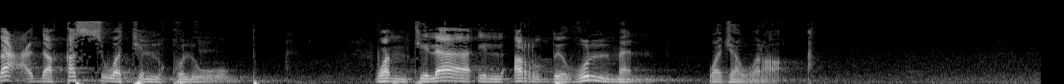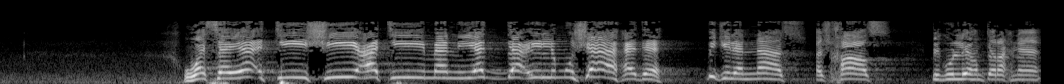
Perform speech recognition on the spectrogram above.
بعد قسوة القلوب وامتلاء الأرض ظلما. وجورا. وسيأتي شيعتي من يدعي المشاهدة. بيجي للناس أشخاص بيقول لهم ترى إحنا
